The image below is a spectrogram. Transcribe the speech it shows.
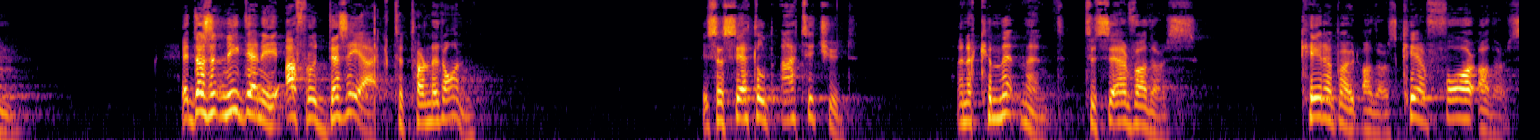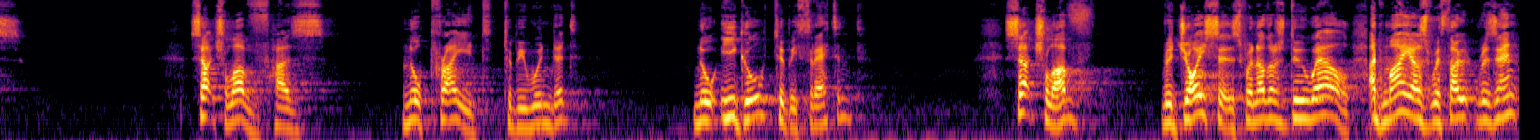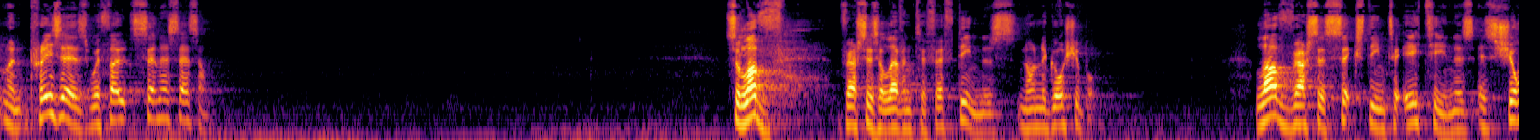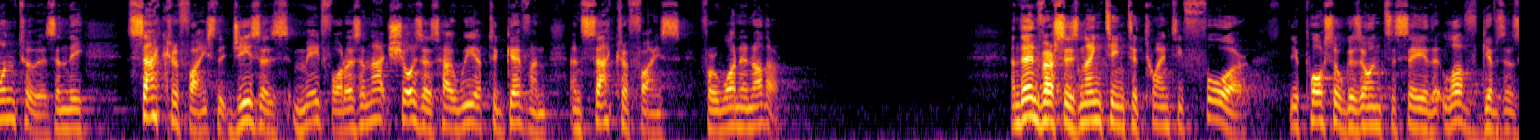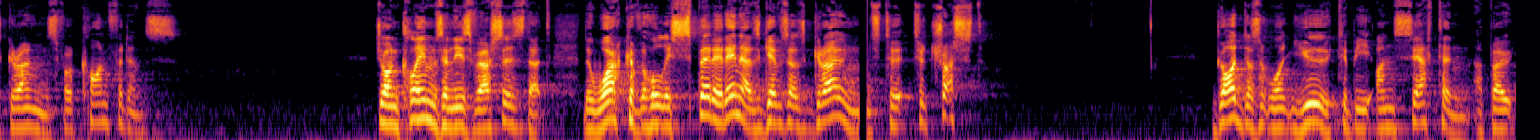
It doesn't need any aphrodisiac to turn it on. It's a settled attitude and a commitment to serve others, care about others, care for others. Such love has no pride to be wounded, no ego to be threatened. Such love rejoices when others do well, admires without resentment, praises without cynicism. So, love verses 11 to 15 is non negotiable. Love, verses 16 to 18, is, is shown to us in the sacrifice that Jesus made for us, and that shows us how we are to give and, sacrifice for one another. And then verses 19 to 24, the apostle goes on to say that love gives us grounds for confidence. John claims in these verses that the work of the Holy Spirit in us gives us grounds to, to trust. God doesn't want you to be uncertain about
